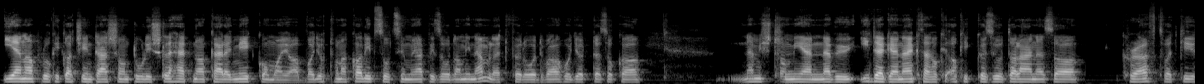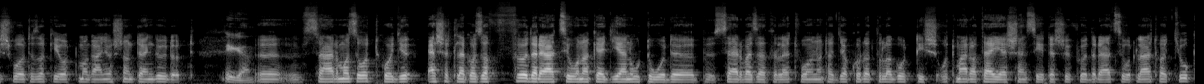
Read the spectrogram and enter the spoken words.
ilyen apró kikacsintáson túl is lehetne akár egy még komolyabb, vagy ott van a Kalipszó című epizód, ami nem lett feloldva, hogy ott azok a nem is tudom milyen nevű idegenek, tehát akik közül talán ez a Kraft, vagy ki is volt az, aki ott magányosan tengődött? Igen. Származott, hogy esetleg az a föderációnak egy ilyen utód szervezete lett volna, tehát gyakorlatilag ott is, ott már a teljesen széteső föderációt láthatjuk.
